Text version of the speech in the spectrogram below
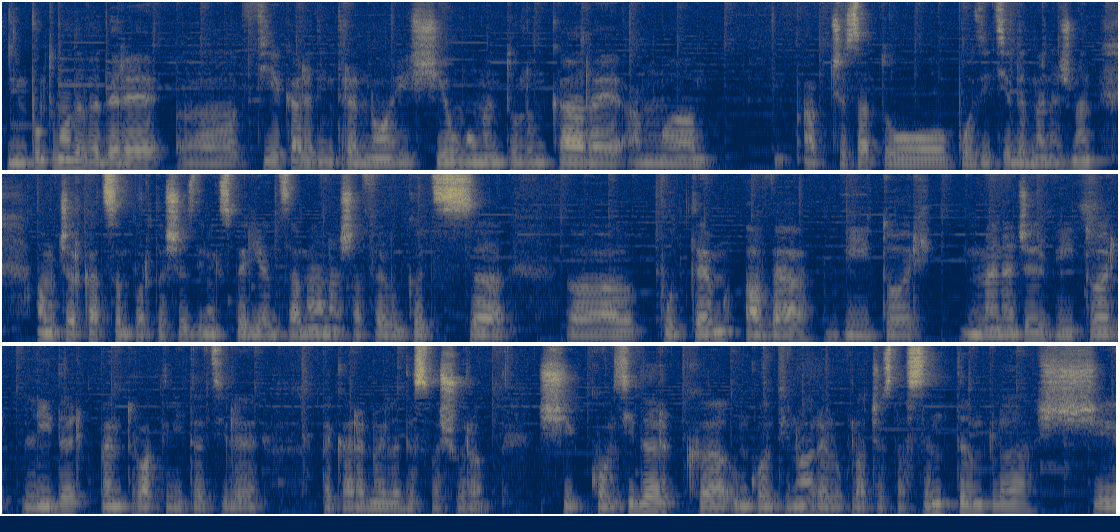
din punctul meu de vedere, uh, fiecare dintre noi și eu în momentul în care am uh, accesat o poziție de management, am încercat să împărtășesc din experiența mea în așa fel încât să uh, putem avea viitori manageri, viitori lideri pentru activitățile pe care noi le desfășurăm. Și consider că în continuare lucrul acesta se întâmplă și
